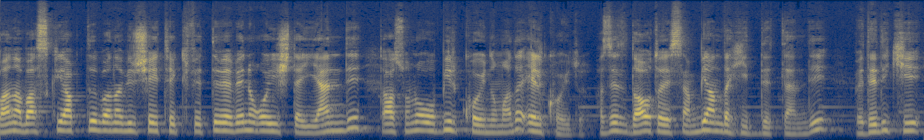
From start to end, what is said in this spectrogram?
bana baskı yaptı, bana bir şey teklif etti ve beni o işte yendi. Daha sonra o bir koynuma da el koydu. Hz. Davut Aleyhisselam bir anda hiddetlendi ve dedi ki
